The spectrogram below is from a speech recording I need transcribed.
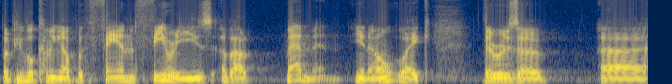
But people coming up with fan theories about Mad Men. You know, like there was a uh,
